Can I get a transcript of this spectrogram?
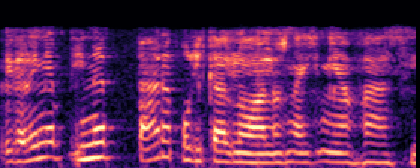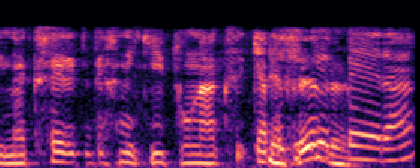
Δηλαδή είναι, είναι πάρα πολύ καλό άλλος να έχει μια βάση, να ξέρει την τεχνική του, να ξε... και από Ε, εκεί και βέβαια. πέρα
